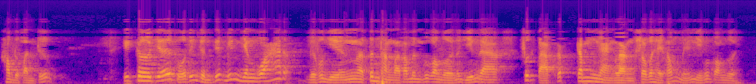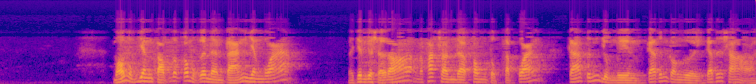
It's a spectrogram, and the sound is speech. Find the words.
không được bành trướng. Cái cơ chế của tiến trình tiếp biến nhân hóa đó về phương diện à, tinh thần và tâm linh của con người nó diễn ra phức tạp gấp trăm ngàn lần so với hệ thống miễn nhiễm của con người. Mỗi một dân tộc nó có một cái nền tảng văn hóa và trên cơ sở đó nó phát sinh ra phong tục tập quán cá tính dùng miền cá tính con người cá tính xã hội.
